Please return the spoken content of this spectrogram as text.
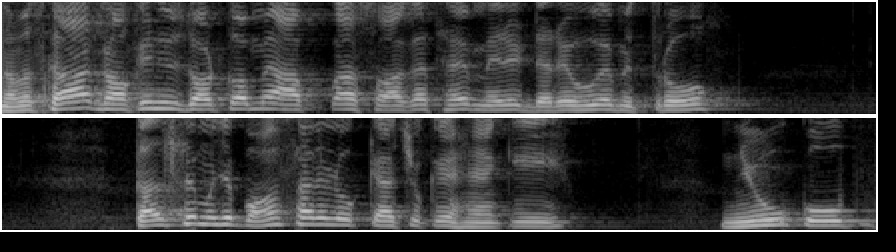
नमस्कार नौकी न्यूज़ डॉट कॉम में आपका स्वागत है मेरे डरे हुए मित्रों। कल से मुझे बहुत सारे लोग कह चुके हैं कि न्यू कोप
